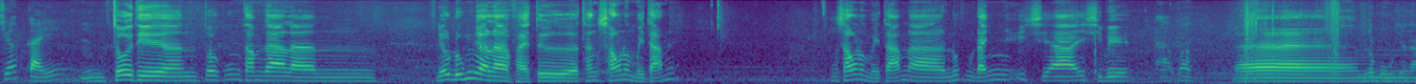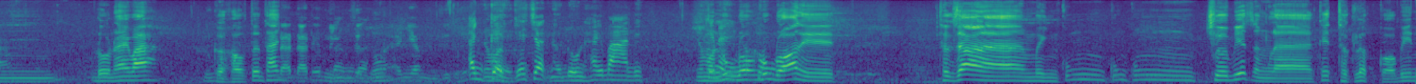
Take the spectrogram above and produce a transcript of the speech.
trước cái Ừ, tôi thì ờ, tôi cũng tham gia là nếu đúng ra là phải từ tháng 6 năm 18 đấy. Tháng 6 năm 18 là lúc đánh XCA, XCB à vâng. À, đồn 23 cửa khẩu Tân Thanh. Đã đã đấy mình Vâng, dự vâng. anh em mình dự anh Nhưng kể mà- cái trận ở đồn 23 đi. Nhưng mà Cái này lúc đó không- lúc đó thì thực ra là mình cũng cũng cũng chưa biết rằng là cái thực lực của bên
